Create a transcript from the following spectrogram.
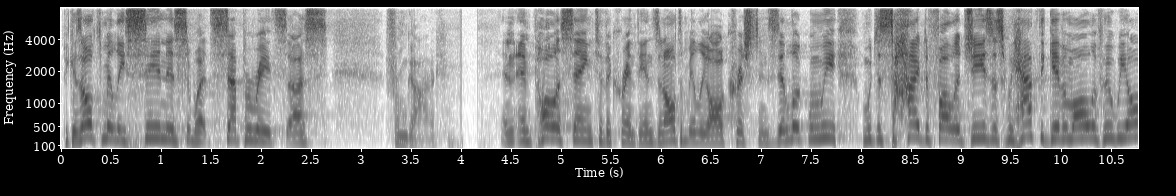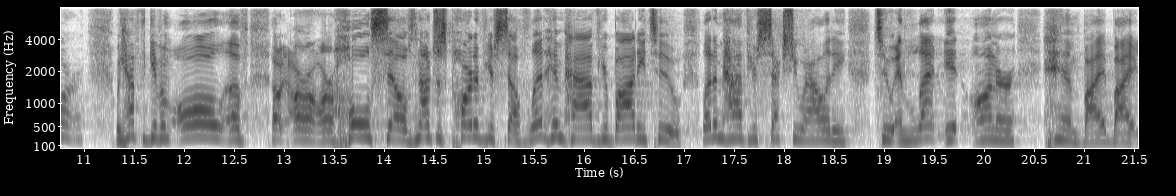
Because ultimately, sin is what separates us from God. And, and, Paul is saying to the Corinthians and ultimately all Christians that look, when we, when we decide to follow Jesus, we have to give him all of who we are. We have to give him all of our, our, our, whole selves, not just part of yourself. Let him have your body too. Let him have your sexuality too. And let it honor him by, by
